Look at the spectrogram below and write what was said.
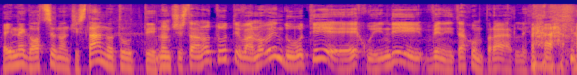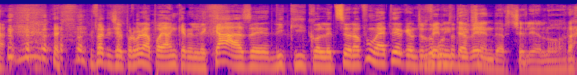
e in negozio non ci stanno tutti. Non ci stanno tutti, vanno venduti e quindi venite a comprarli. Infatti c'è il problema poi anche nelle case di chi colleziona fumetti, perché a un certo venite punto a dice, venderceli allora.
